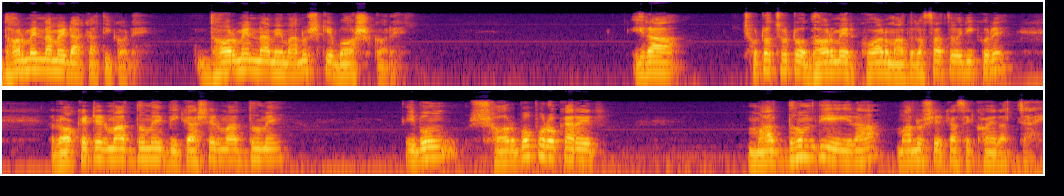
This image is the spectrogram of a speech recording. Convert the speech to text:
ধর্মের নামে ডাকাতি করে। ধর্মের নামে মানুষকে বশ করে। এরা ছোট ছোট ধর্মের খোয়ার মাদ্রাসা তৈরি করে, রকেটের মাধ্যমে, বিকাশের মাধ্যমে এবং সর্বপ্রকারের মাধ্যম দিয়ে এরা মানুষের কাছে খয়রাত চায়।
